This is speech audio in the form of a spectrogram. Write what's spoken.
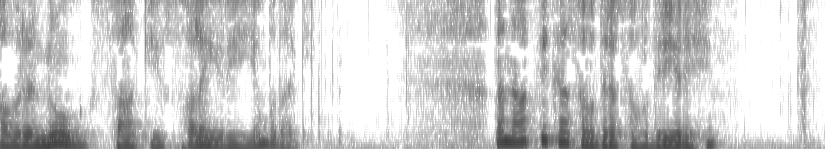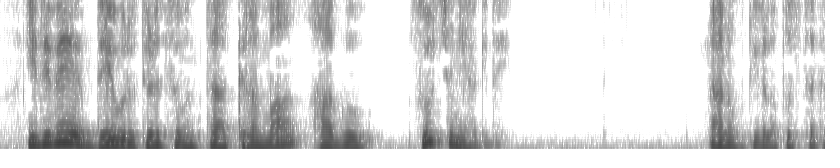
ಅವರನ್ನೂ ಸಾಕಿ ಸಲಹಿರಿ ಎಂಬುದಾಗಿ. ನನ್ನ ಆತ್ಮಿಕ ಸಹೋದರ ಸಹೋದರಿಯರೇ, ಇದುವೇ ದೇವರು ತಿಳಿಸುವಂತಹ ಕ್ರಮ ಹಾಗೂ ಸೂಚನೆಯಾಗಿದೆ. ಜ್ಞಾನೋಕ್ತಿಗಳ ಪುಸ್ತಕ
